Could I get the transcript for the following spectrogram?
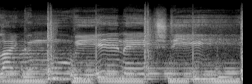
like a movie in HD.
